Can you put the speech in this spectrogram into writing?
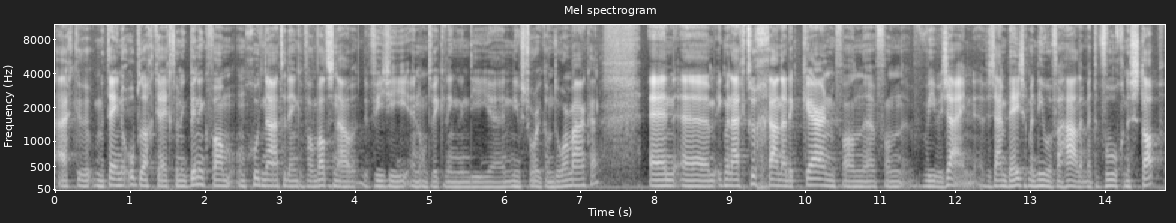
eigenlijk meteen de opdracht kreeg toen ik binnenkwam... om goed na te denken van wat is nou de visie en ontwikkeling die Nieuw Story kan doormaken. En um, ik ben eigenlijk teruggegaan naar de kern van, uh, van wie we zijn. We zijn bezig met nieuwe verhalen, met de volgende stap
